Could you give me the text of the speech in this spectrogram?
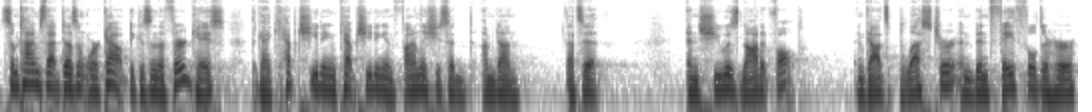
Sometimes that doesn't work out because in the third case, the guy kept cheating and kept cheating, and finally she said, I'm done. That's it. And she was not at fault. And God's blessed her and been faithful to her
